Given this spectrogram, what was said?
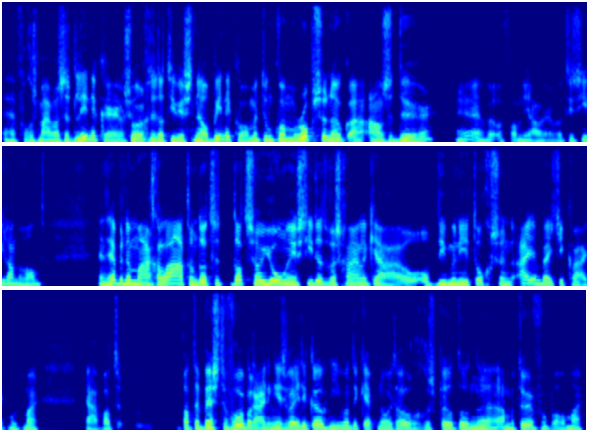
volgens mij was het Lineker, zorgde dat hij weer snel binnenkwam. En toen kwam Robson ook aan, zijn deur. Van ja, wat is hier aan de hand? En hebben hem maar gelaten, omdat het, dat zo'n jongen is die dat waarschijnlijk ja, op die manier toch zijn ei een beetje kwijt moet. Maar ja, wat, wat de beste voorbereiding is, weet ik ook niet. Want ik heb nooit hoger gespeeld dan uh, amateurvoetbal. Maar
